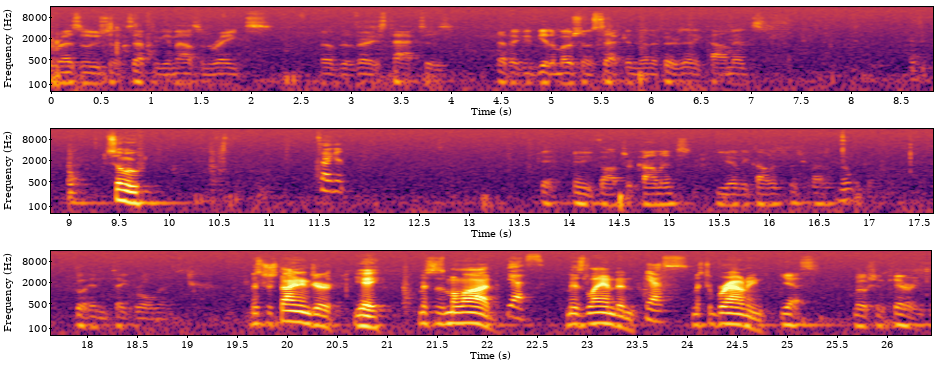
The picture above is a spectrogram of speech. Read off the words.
the resolution accepting the amounts and rates of the various taxes. If I could get a motion a second, then if there's any comments. So move. Second. Okay, any thoughts or comments? Do you have any comments, Mr. Pilot? No. Go ahead and take roll then. Mr. Steininger, Yay. Mrs. Malad, Yes. Ms. Landon, Yes. Mr. Browning. Yes, motion carries.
